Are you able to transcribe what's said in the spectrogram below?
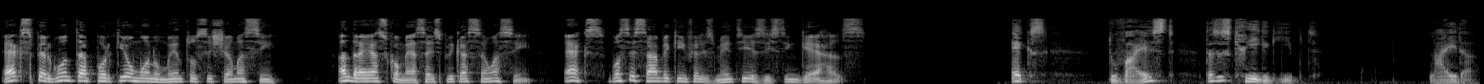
X pergunta por que o monumento se chama assim. Andreas começa a explicação assim. X, você sabe que infelizmente existem guerras. Ex, du weißt, dass es Kriege gibt. Leider.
